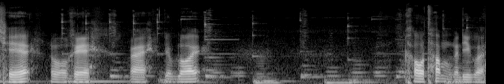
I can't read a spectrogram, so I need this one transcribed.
แชะโอเค ไป เรียบร้อย เข้าถ้ำกันดีกว่า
